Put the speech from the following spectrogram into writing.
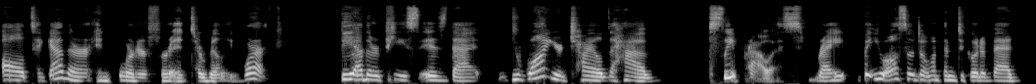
all together in order for it to really work. The other piece is that you want your child to have sleep prowess, right? But you also don't want them to go to bed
